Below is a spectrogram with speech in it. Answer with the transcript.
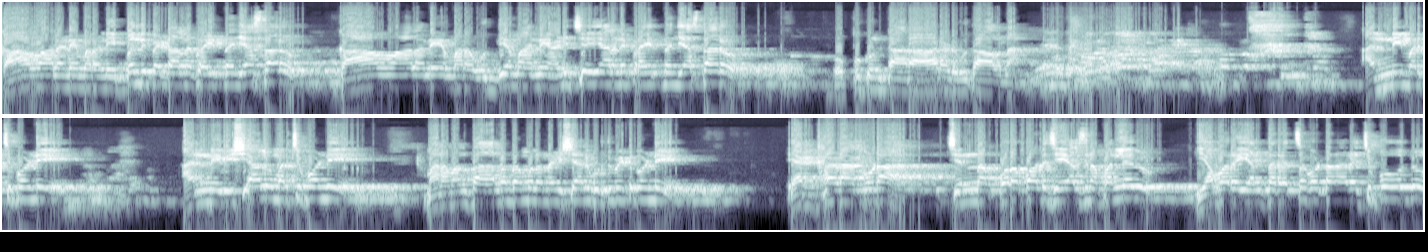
కావాలనే మనల్ని ఇబ్బంది పెట్టాలని ప్రయత్నం చేస్తారు. కావాలనే మన ఉద్యమాన్ని అణిచేయాలని ప్రయత్నం చేస్తారు. ఒప్పుకుంటారా అని అడుగుతా ఉన్నా. అన్ని మర్చిపోండి. అన్ని విషయాలు మర్చిపోండి. మనమంతా అన్నదమ్ములు అన్న విషయాన్ని గుర్తుపెట్టుకోండి. ఎక్కడా కూడా చిన్న పొరపాటు చేయాల్సిన పని లేదు. ఎవరు ఎంత రెచ్చగొట్టనా రెచ్చిపోవద్దు.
